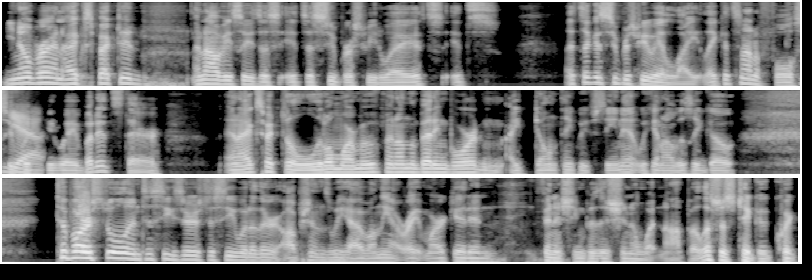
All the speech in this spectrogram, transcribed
you know, Brian, I expected and obviously it's a it's a super speedway. It's it's it's like a super speedway light. Like it's not a full super Yeah. speedway, but it's there. And I expected a little more movement on the betting board, and I don't think we've seen it. We can obviously go to Barstool and to Caesars to see what other options we have on the outright market and finishing position and whatnot. But let's just take a quick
